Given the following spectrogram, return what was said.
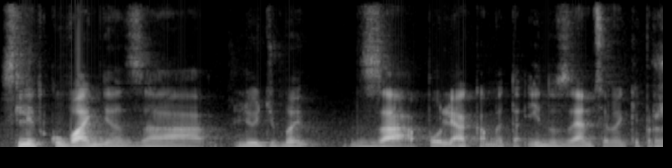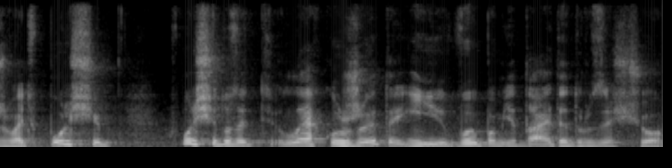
слідкування за людьми, за поляками та іноземцями, які проживають в Польщі, в Польщі досить легко жити, і ви пам'ятаєте, друзі, що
